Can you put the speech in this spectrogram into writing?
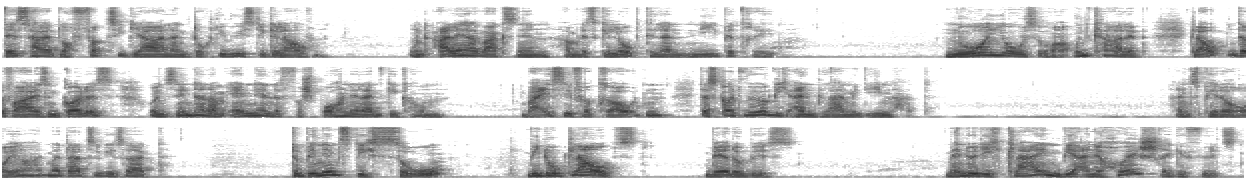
deshalb noch 40 Jahre lang durch die Wüste gelaufen und alle Erwachsenen haben das gelobte Land nie betreten. Nur Josua und Kaleb glaubten der Verheißung Gottes und sind dann am Ende in das versprochene Land gekommen, weil sie vertrauten, dass Gott wirklich einen Plan mit ihnen hat. Hans-Peter Reuer hat mal dazu gesagt, du benimmst dich so, wie du glaubst, wer du bist. Wenn du dich klein wie eine Heuschrecke fühlst,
